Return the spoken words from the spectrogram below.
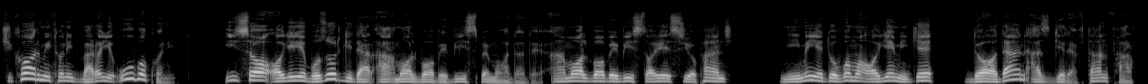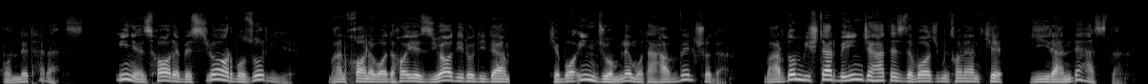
چیکار می‌تونید برای او بکنید؟ عیسی آیه بزرگی در اعمال باب 20 به ما داده. اعمال باب 20 آیه 35 نیمه دوم آیه میگه دادن از گرفتن فرخنده تر است. این اظهار بسیار بزرگیه. من خانواده های زیادی رو دیدم که با این جمله متحول شدن. مردم بیشتر به این جهت ازدواج می‌کنند که گیرنده هستند.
